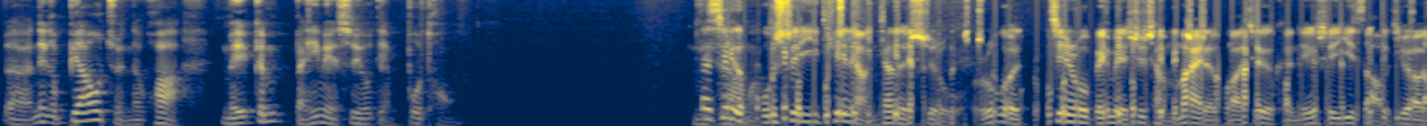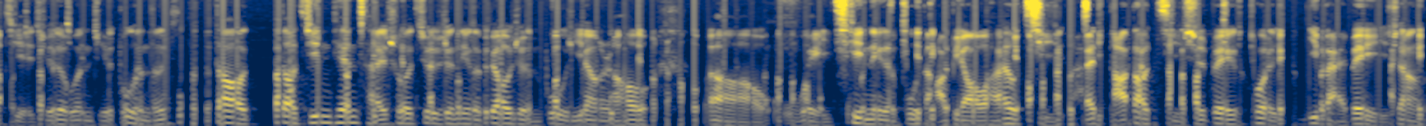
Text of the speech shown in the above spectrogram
呃那个标准的话，没跟北美是有点不同。但这个不是一天两天的事。如果进入北美市场卖的话，这个肯定是一早就要解决的问题，不可能到到今天才说就是那个标准不一样，然后啊、尾气那个不达标，还有几还达到几十倍或者一百倍以上的。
